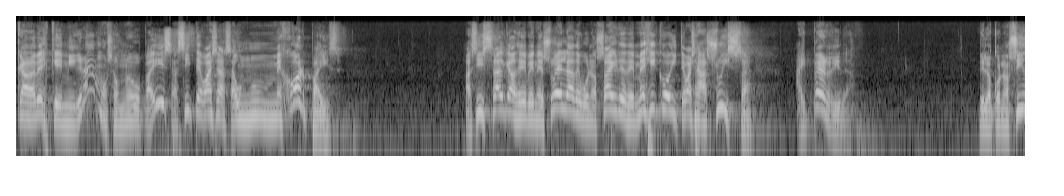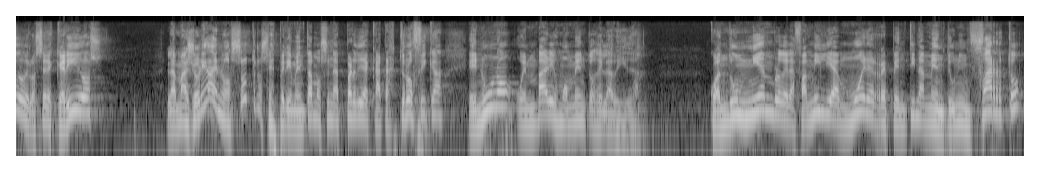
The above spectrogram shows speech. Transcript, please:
cada vez que emigramos a un nuevo país, así te vayas a un mejor país. Así salgas de Venezuela, de Buenos Aires, de México y te vayas a Suiza. Hay pérdida. De lo conocido, de los seres queridos. La mayoría de nosotros experimentamos una pérdida catastrófica en uno o en varios momentos de la vida. Cuando un miembro de la familia muere repentinamente, un infarto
